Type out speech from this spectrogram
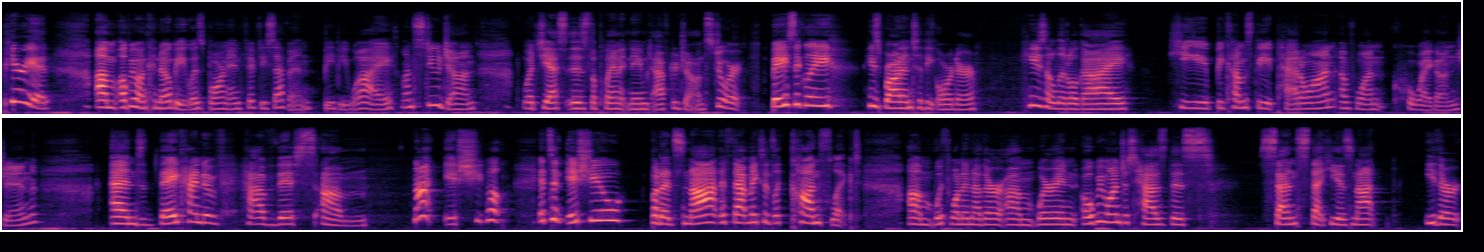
Period. Um, Obi Wan Kenobi was born in 57 BBY on Stewjon, which yes is the planet named after Jon Stewart. Basically, he's brought into the Order. He's a little guy. He becomes the Padawan of one Qui Gon Jinn, and they kind of have this um, not issue. Well, it's an issue, but it's not. If that makes sense, like conflict um, with one another, um, wherein Obi Wan just has this sense that he is not either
